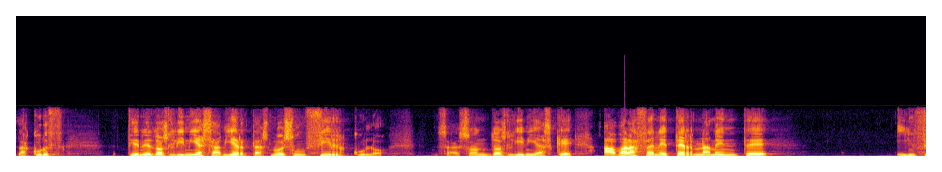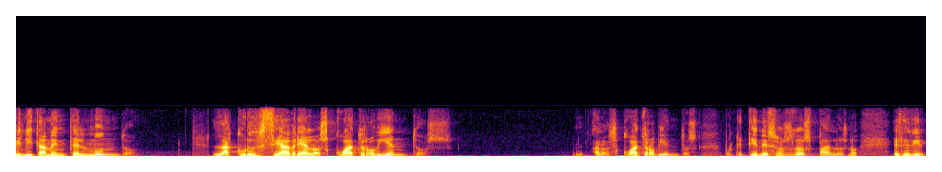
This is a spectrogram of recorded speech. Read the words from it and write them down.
La cruz tiene dos líneas abiertas, no es un círculo. Son dos líneas que abrazan eternamente, infinitamente el mundo. La cruz se abre a los cuatro vientos. A los cuatro vientos, porque tiene esos dos palos, ¿no? Es decir,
